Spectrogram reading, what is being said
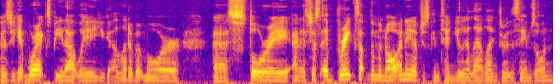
because you get more XP that way. You get a little bit more uh, story, and it's just it breaks up the monotony of just continually leveling through the same zone.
